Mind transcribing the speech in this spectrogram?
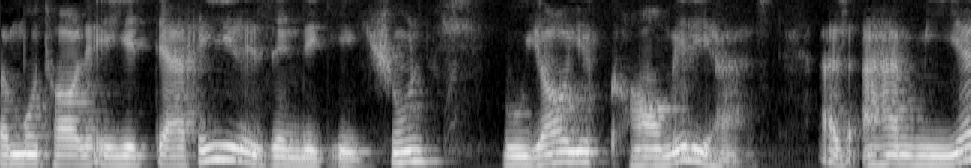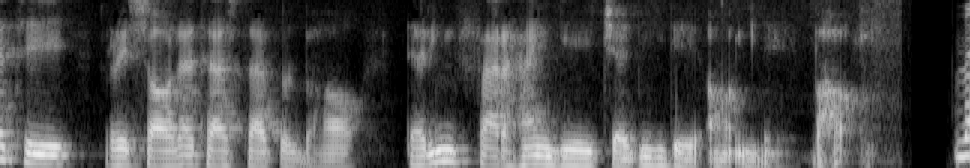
و مطالعه دقیق زندگی ایشون گویای کاملی هست. از اهمیت رسالت از عبدالبها در این فرهنگ جدید آین بهایی. و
